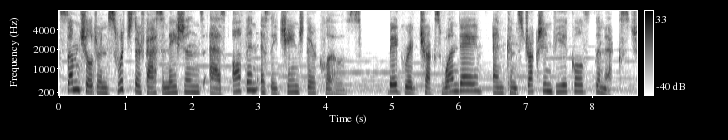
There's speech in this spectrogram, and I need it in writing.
Some children switch their fascinations as often as they change their clothes. Big rig trucks one day and construction vehicles the next.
